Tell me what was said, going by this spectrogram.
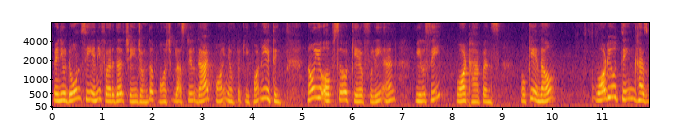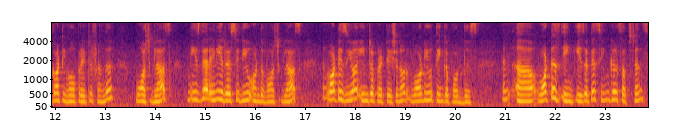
when you do not see any further change on the watch glass till that point you have to keep on heating. Now you observe carefully and we will see what happens. Okay, now what do you think has got evaporated from the watch glass? Is there any residue on the watch glass? What is your interpretation or what do you think about this? And uh, what is ink? Is it a single substance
